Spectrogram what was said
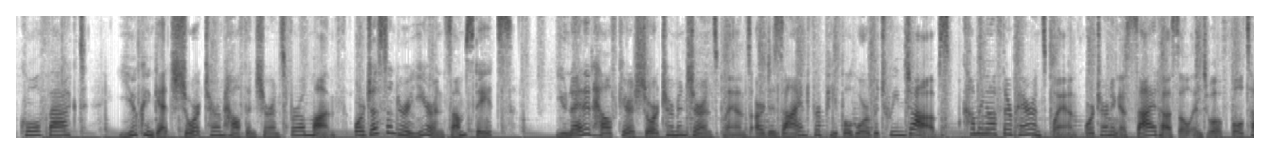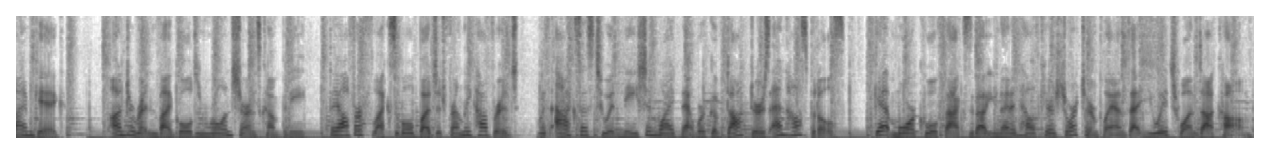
cool fact, you can get short-term health insurance for a month or just under a year in some states. United Healthcare short-term insurance plans are designed for people who are between jobs, coming off their parents' plan, or turning a side hustle into a full-time gig. Underwritten by Golden Rule Insurance Company, they offer flexible, budget-friendly coverage with access to a nationwide network of doctors and hospitals. Get more cool facts about United Healthcare short-term plans at uh1.com.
